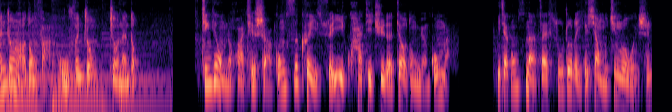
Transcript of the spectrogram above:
分钟劳动法，五分钟就能懂。今天我们的话题是啊，公司可以随意跨地区的调动员工吗？一家公司呢，在苏州的一个项目进入尾声，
